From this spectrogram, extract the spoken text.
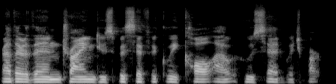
rather than trying to specifically call out who said which part.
